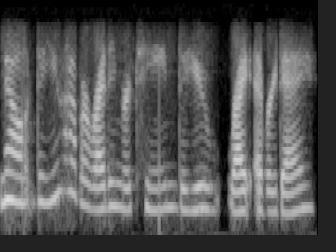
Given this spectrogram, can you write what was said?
Now, do you have a writing routine? Do you write every day?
